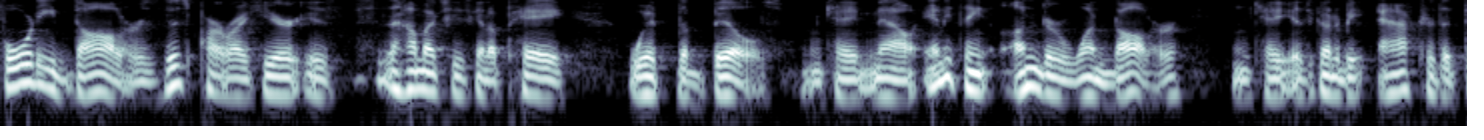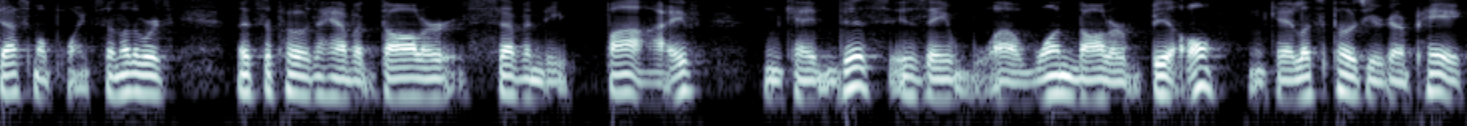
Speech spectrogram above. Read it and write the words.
$40, this part right here is, this is how much he's gonna pay with the bills, okay? Now, anything under $1, okay, is going to be after the decimal point. So in other words, let's suppose I have a dollar seventy-five. Okay, this is a uh, one dollar bill. Okay, let's suppose you're going to pay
